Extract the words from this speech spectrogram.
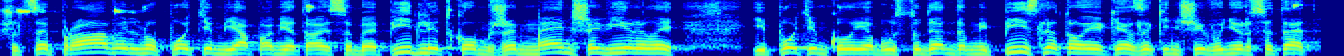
що це правильно. Потім я пам'ятаю себе підлітком, вже менше вірили. І потім, коли я був студентом, і після того, як я закінчив університет,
